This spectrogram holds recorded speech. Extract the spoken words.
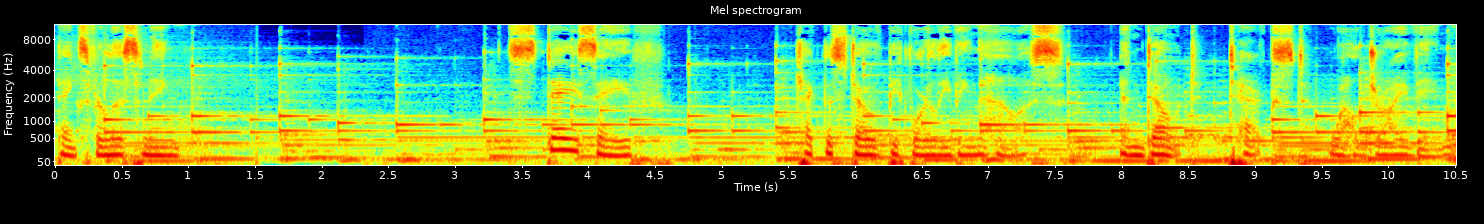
Thanks for listening. Stay safe. Check the stove before leaving the house. And don't text while driving.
